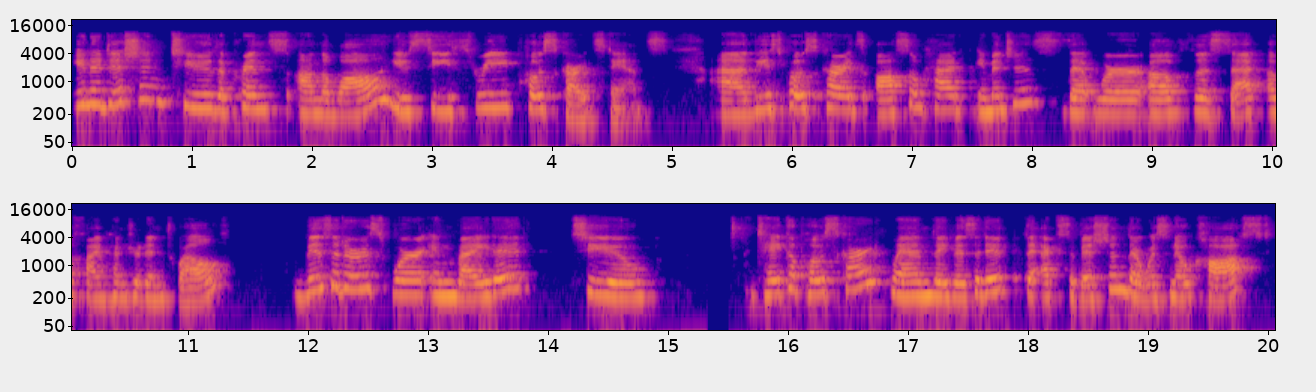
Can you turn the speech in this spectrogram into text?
In addition to the prints on the wall, you see three postcard stands. Uh, these postcards also had images that were of the set of 512. Visitors were invited to take a postcard when they visited the exhibition. There was no cost.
